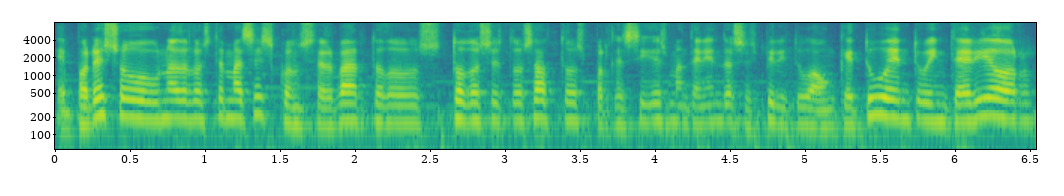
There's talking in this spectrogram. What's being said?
Eh, por eso uno de los temas es conservar todos, todos estos actos porque sigues manteniendo ese espíritu, aunque tú en tu interior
